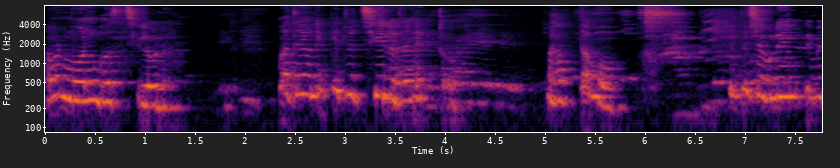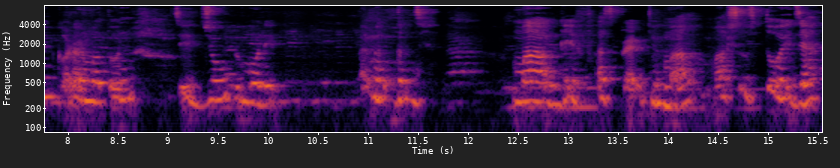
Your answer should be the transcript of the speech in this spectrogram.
আমার মন বসছিল না। মাথায় অনেক কিছু ছিল, জানেন তো। ভাবতামও কিন্তু সেগুলো ইমপ্লিমেন্ট করার মতন যে জোর মনে। আমি ভাবতাম যে মা আগে ফার্স্ট প্রায়োরিটি মা। মা সুস্থ হয়ে যাক।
